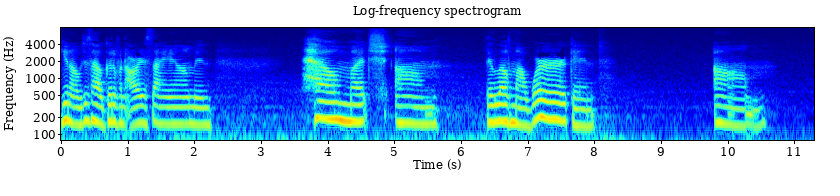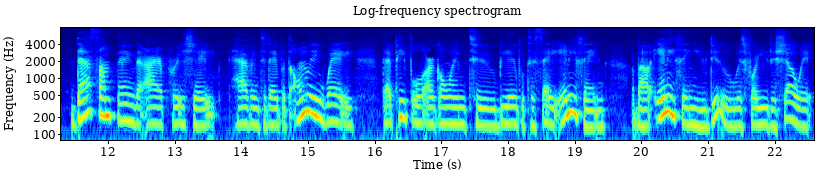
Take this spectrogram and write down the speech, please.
you know just how good of an artist I am and how much um, they love my work and um, that's something that I appreciate having today. But the only way that people are going to be able to say anything about anything you do is for you to show it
